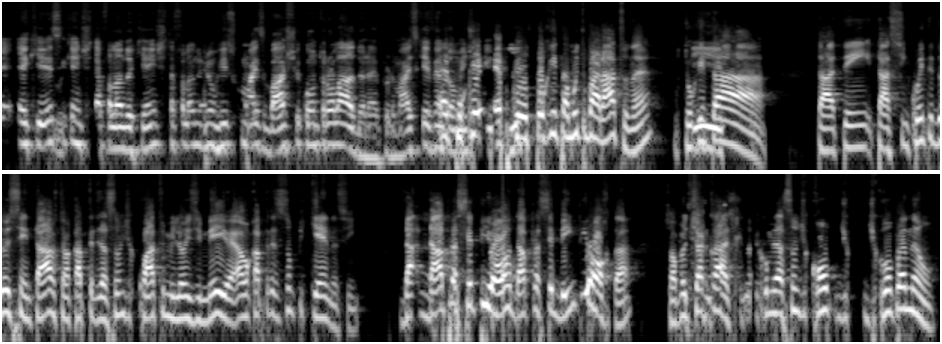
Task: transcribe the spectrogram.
É, é que esse que a gente está falando aqui, a gente está falando de um risco mais baixo e controlado, né? Por mais que eventualmente. É porque, é porque o token está muito barato, né? O token está tá, tem, tá 52 centavos, tem uma capitalização de 4 milhões e meio, é uma capitalização pequena, assim. Dá, é. dá para ser pior, dá para ser bem pior, tá? Só para deixar claro, que não é recomendação de, comp de, de, compra, não.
